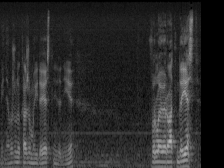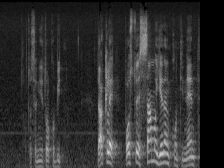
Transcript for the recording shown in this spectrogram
Mi ne možemo da kažemo i da jeste ni da nije. Vrlo je verovatno da jeste. To sad nije toliko bitno. Dakle, postoje samo jedan kontinent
